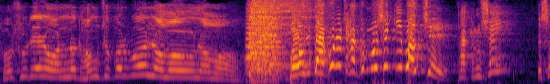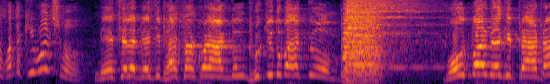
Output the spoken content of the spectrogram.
শ্বশুরের অন্ন ধ্বংস করব? নম নম। বৌদি দেখো না ঠাকুর মশাই কি বলছে? ঠাকুরমশাই? এসব কথা কি বলছো? মেয়ে ছেলে বেশি ফ্যাসার করে একদম ঢুকি দেবো একদম। বহুতবার বেশি প্যাটা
